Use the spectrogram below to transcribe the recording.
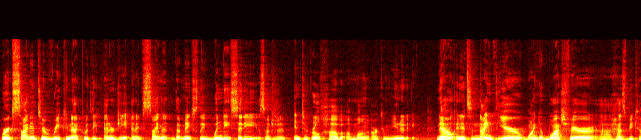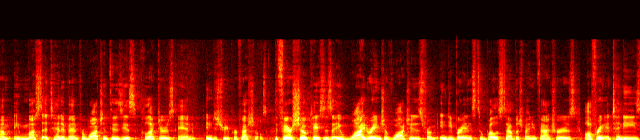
we're excited to reconnect with the energy and excitement that makes the Windy City such an integral hub among our community. Now, in its ninth year, Windup Watch Fair uh, has become a must attend event for watch enthusiasts, collectors, and industry professionals. The fair showcases a wide range of watches from indie brands to well established manufacturers, offering attendees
